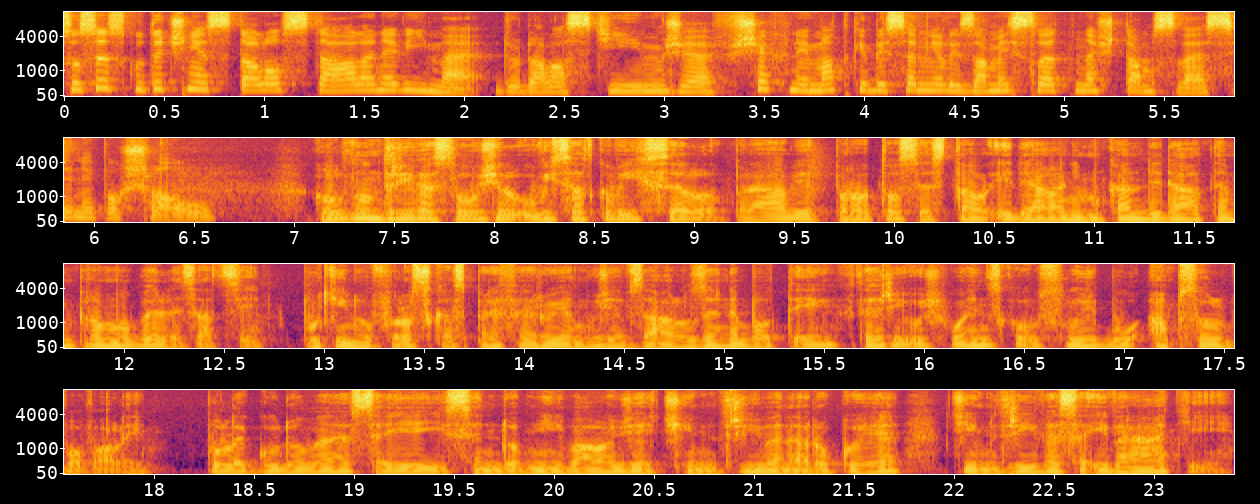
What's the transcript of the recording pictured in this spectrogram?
Co se skutečně stalo, stále nevíme, dodala s tím, že všechny matky by se měly zamyslet, než tam své syny pošlou. Colton dříve sloužil u výsadkových sil, právě proto se stal ideálním kandidátem pro mobilizaci. Putinův rozkaz preferuje muže v záloze nebo ty, kteří už vojenskou službu absolvovali. Podle Gudové se její syn domníval, že čím dříve narukuje, tím dříve se i vrátí.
